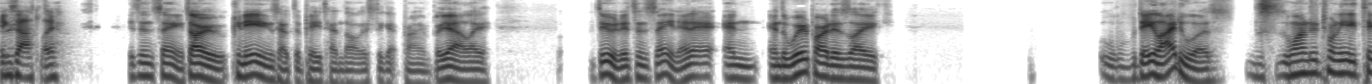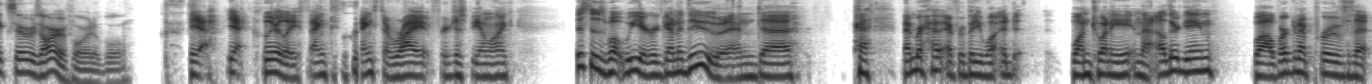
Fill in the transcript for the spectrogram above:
eh, exactly It's insane. Sorry, Canadians have to pay ten dollars to get Prime. But yeah, like, dude, it's insane. And eh, and and the weird part is like, they lie to us. This 128 tick servers are affordable. Yeah, yeah, clearly. Thanks thanks to Riot for just being like, this is what we are gonna do. And uh remember how everybody wanted 128 in that other game? Well, we're gonna prove that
